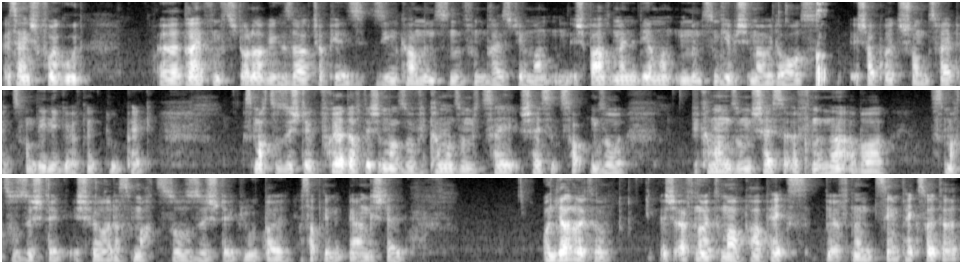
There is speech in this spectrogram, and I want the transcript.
Ist eigentlich voll gut. Äh, 53 Dollar, wie gesagt, ich habe hier 7k Münzen, 35 Diamanten. Ich spare meine Diamanten, Münzen gebe ich immer wieder aus. Ich habe heute schon zwei Packs von denen geöffnet, Loot Pack. Es macht so süchtig. Früher dachte ich immer so, wie kann man so eine Scheiße zocken, so, wie kann man so eine Scheiße öffnen, ne? Aber das macht so süchtig. Ich schwöre, das macht so süchtig, Lootball. Was habt ihr mit mir angestellt? Und ja, Leute, ich öffne heute mal ein paar Packs. Wir öffnen 10 Packs heute.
